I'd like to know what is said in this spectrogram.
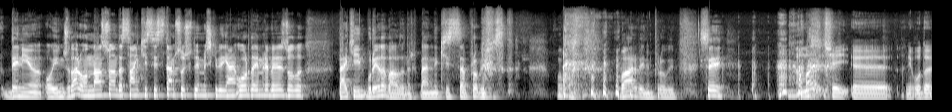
deniyor oyuncular? Ondan sonra da sanki sistem suçluymuş gibi yani orada Emre Belezoğlu belki buraya da bağlanır. Ben de kişisel problem var benim problemim. Şey ama şey e, hani o da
